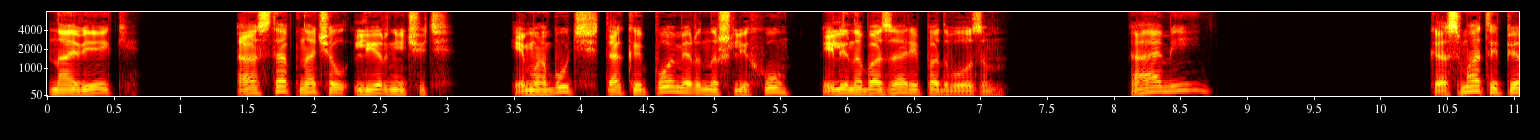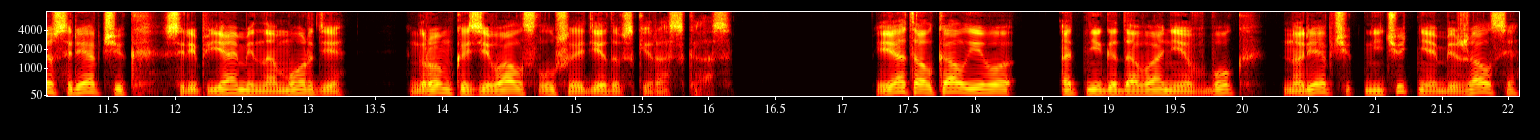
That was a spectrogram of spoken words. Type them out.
навеки. Остап начал лирничать. И, мабуть, так и помер на шлиху или на базаре под возом. Аминь. Косматый пес Рябчик с репьями на морде громко зевал, слушая дедовский рассказ. Я толкал его от негодования в бок, но рябчик ничуть не обижался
